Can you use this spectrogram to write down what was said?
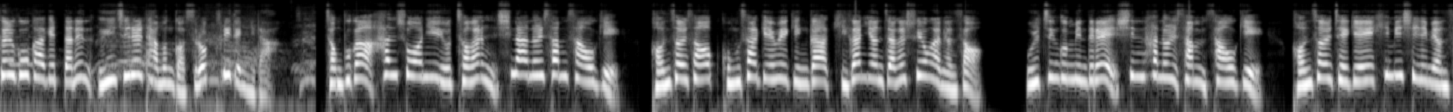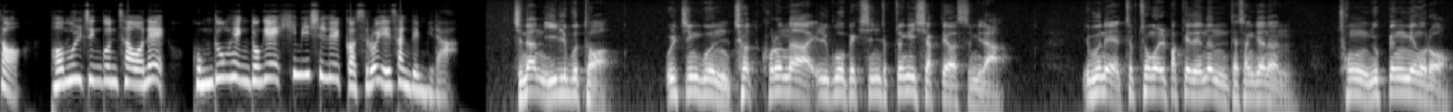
끌고 가겠다는 의지를 담은 것으로 풀이됩니다. 정부가 한수원이 요청한 신한울 3, 4호기 건설사업 공사계획인가 기간 연장을 수용하면서 울진군민들의 신한울 3, 4호기 건설 재개에 힘이 실리면서 범울진군 차원의 공동행동에 힘이 실릴 것으로 예상됩니다. 지난 2일부터 울진군 첫 코로나19 백신 접종이 시작되었습니다. 이번에 접종을 받게 되는 대상자는 총 600명으로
